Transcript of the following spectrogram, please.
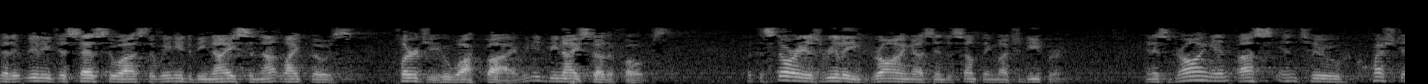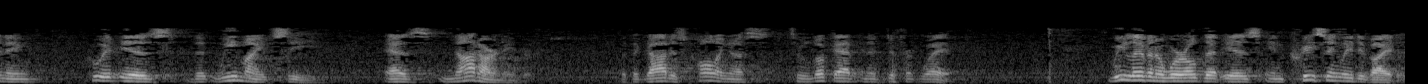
that it really just says to us that we need to be nice and not like those clergy who walk by. We need to be nice to other folks. But the story is really drawing us into something much deeper. And it's drawing in us into questioning who it is that we might see as not our neighbor, but that God is calling us to look at in a different way. We live in a world that is increasingly divided.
